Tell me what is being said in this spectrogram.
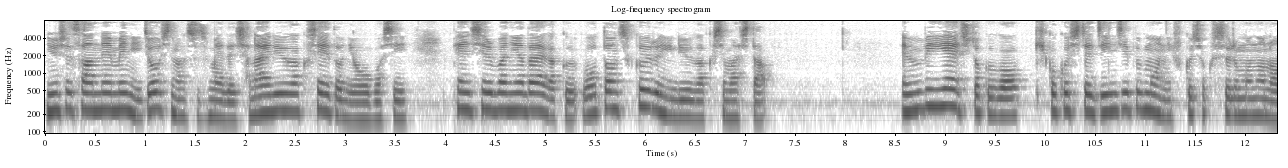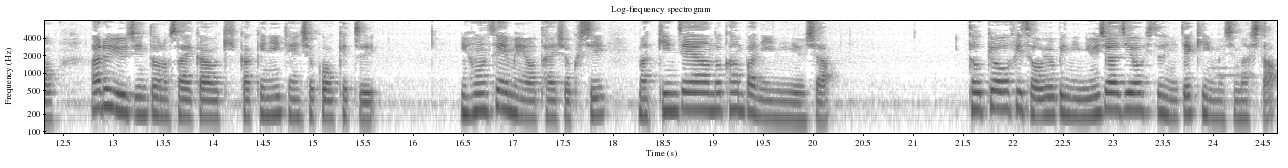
入社3年目に上司の勧めで社内留学制度に応募しペンシルバニア大学ウォートンスクールに留学しました。MBA 取得後帰国して人事部門に復職するもののある友人との再会をきっかけに転職を決意。日本生命を退職しマッキンゼーカンパニーに入社。東京オフィス及びにニュージャージーオフィスにて勤務しました。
